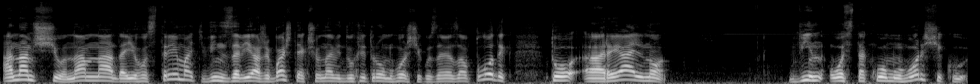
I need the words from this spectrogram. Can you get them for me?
А нам що? Нам треба його стримати, він зав'яже. Бачите, якщо навіть двохлітровому горщику зав'язав плодик, то а, реально він ось такому горщику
